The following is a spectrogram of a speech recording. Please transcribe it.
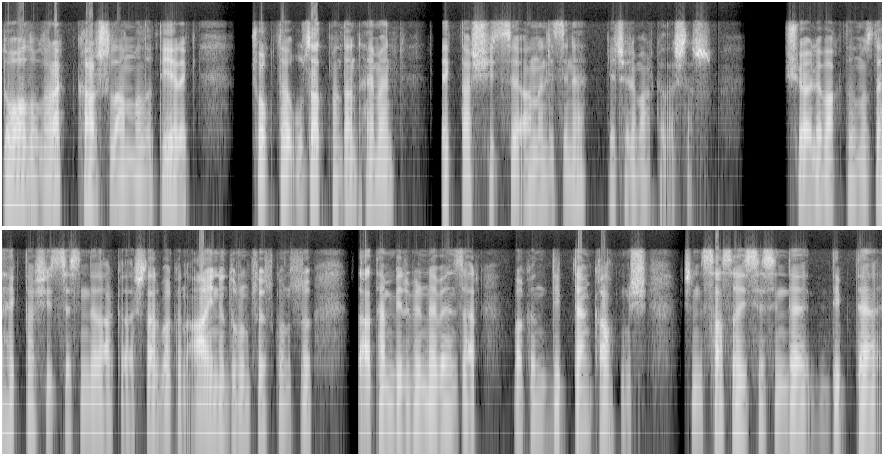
doğal olarak karşılanmalı diyerek çok da uzatmadan hemen Hektaş hisse analizine geçelim arkadaşlar. Şöyle baktığımızda Hektaş hissesinde de arkadaşlar bakın aynı durum söz konusu. Zaten birbirine benzer. Bakın dipten kalkmış. Şimdi Sasa hissesinde dipte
